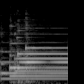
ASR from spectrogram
you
